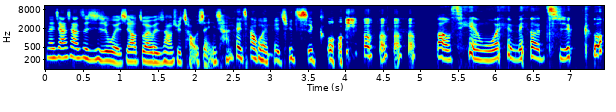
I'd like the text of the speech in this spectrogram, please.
那家下次其实我也是要坐在位置上去朝圣一下，那家我也没去吃过。抱歉，我也没有吃过，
